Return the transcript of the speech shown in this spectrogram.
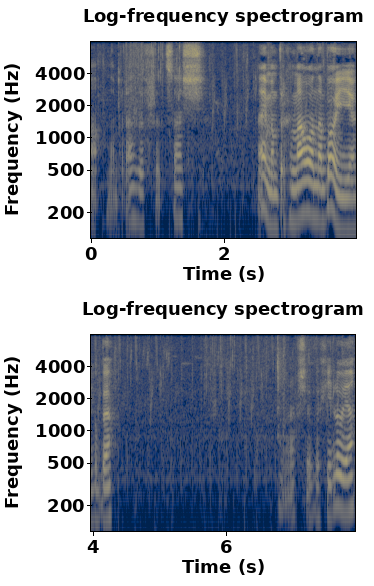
O, dobra, zawsze coś. Ej, mam trochę mało naboi jakby. Dobra, się wychiluję.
